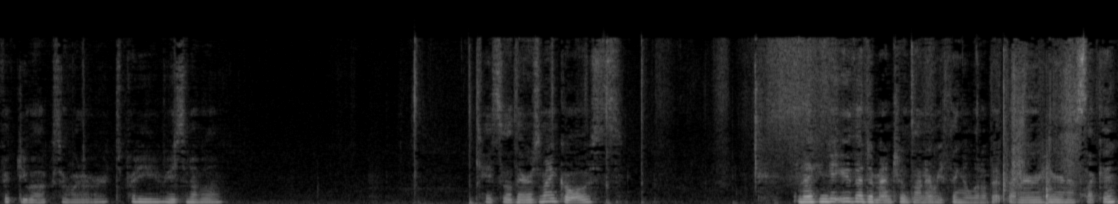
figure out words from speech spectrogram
50 bucks or whatever. It's pretty reasonable. Okay, so there's my ghosts. And I can get you the dimensions on everything a little bit better here in a second.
